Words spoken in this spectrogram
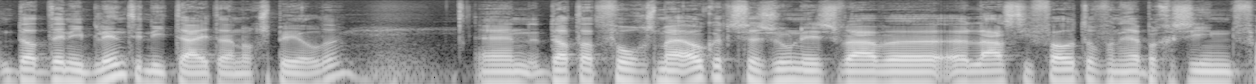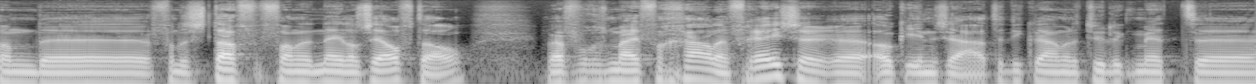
dat Danny Blind in die tijd daar nog speelde. En dat dat volgens mij ook het seizoen is waar we uh, laatst die foto van hebben gezien van de, van de staf van het Nederlands elftal. Waar volgens mij Van Gaal en Fraser uh, ook in zaten. Die kwamen natuurlijk met, uh,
